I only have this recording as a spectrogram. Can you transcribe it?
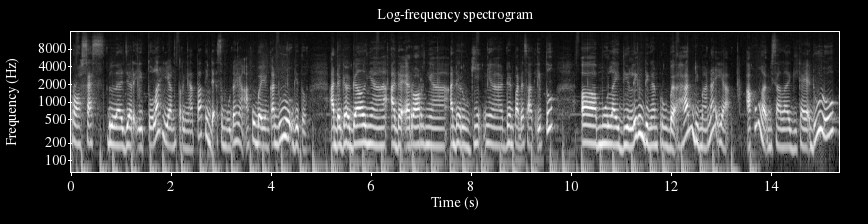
proses belajar itulah yang ternyata tidak semudah yang aku bayangkan dulu gitu. Ada gagalnya, ada errornya, ada ruginya, dan pada saat itu uh, mulai dealing dengan perubahan di mana ya aku nggak bisa lagi kayak dulu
